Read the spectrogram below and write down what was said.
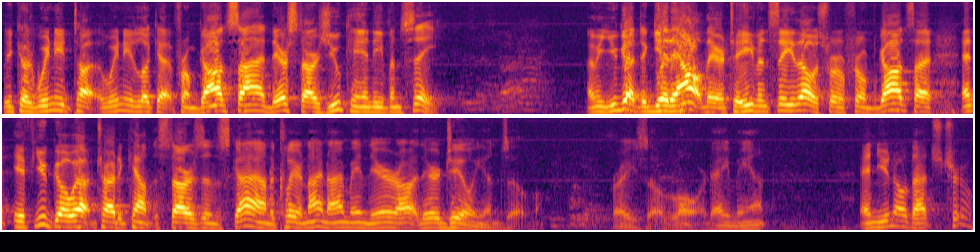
Because we need to, we need to look at from God's side, their stars you can't even see. I mean, you got to get out there to even see those from, from God's side. And if you go out and try to count the stars in the sky on a clear night, I mean, there are, there are jillions of them. Praise the Lord. Amen. And you know that's true.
